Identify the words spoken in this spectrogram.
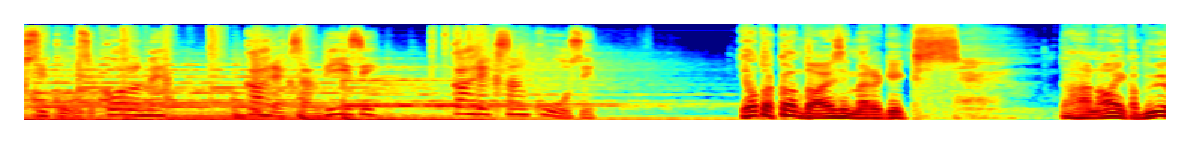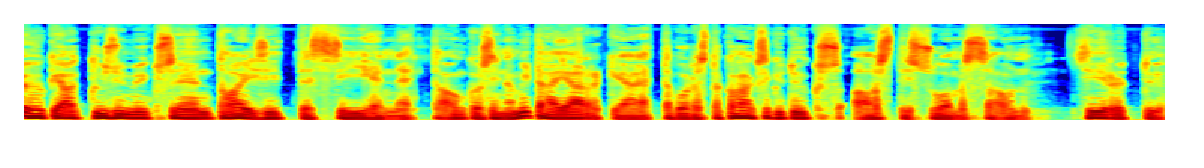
163 85 86. Ja ota kantaa esimerkiksi tähän aikavyöhykään kysymykseen tai sitten siihen, että onko siinä mitään järkeä, että vuodesta 1981 asti Suomessa on siirrytty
